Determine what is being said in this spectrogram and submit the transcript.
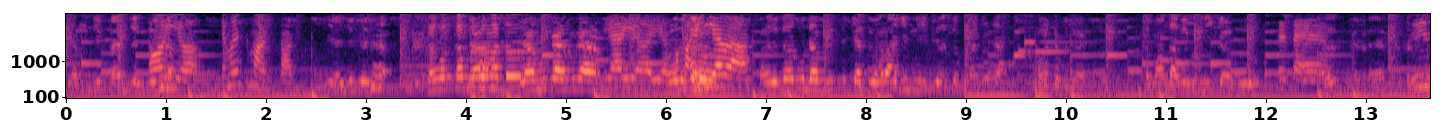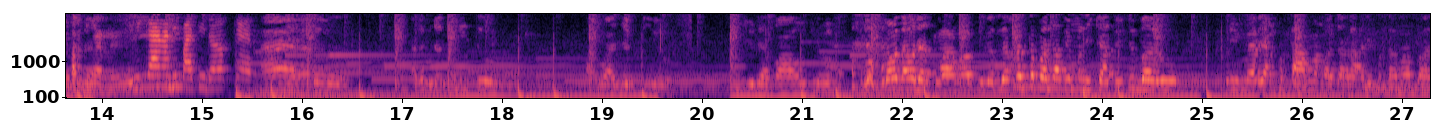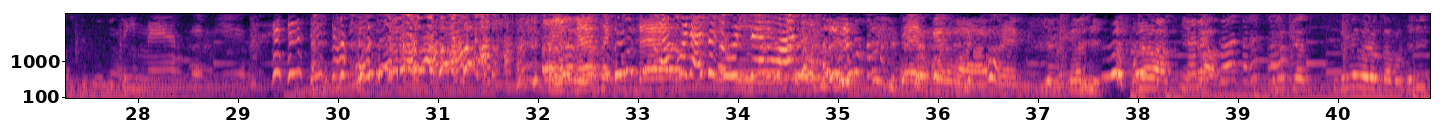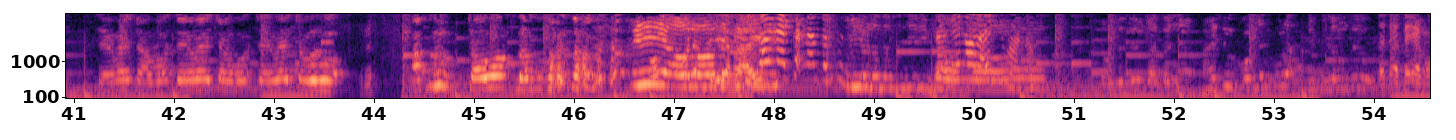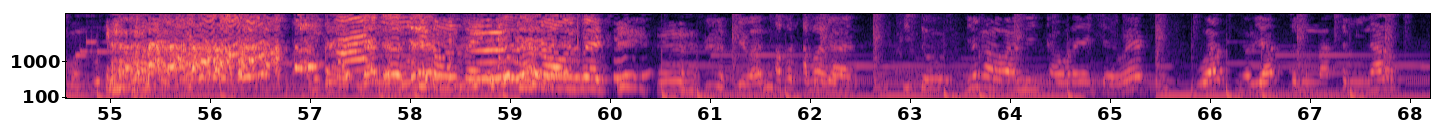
yang di friendzone itu Oh iya, emang itu mantan. iya juga dah Kan kan Ya, belum ada. ya bukan bukan Iya iya iya, pokoknya itu- dia lah. kalau itu aku udah beli tiket dua lagi nih bioskop lagi dah Waduh beli lagi. teman tapi menikah bro TTM. Terus TTM yang kedua Ih, pas tuh, nian. dah. Ih, Ikan Adipati Dolken. ah tuh aku udah beli tuh aku ajak dia dia udah mau bro kau tahu udah selama film dia kan teman tapi menikah tuh itu baru primer yang pertama nggak salah hari pertama apa hari kedua gitu. Primer. Premier. Premier sekunder. Aku udah sekunder, Wan. Premier wah, premier. ya sorry udah lah skip Terus lah terus terus kan itu kan baru pertama jadi cewek cowok cewek cowok cewek cowok Terus aku cowok bangku kosong Iya, Allah. Iya, yang lain. Iya sendiri. nonton sendiri bro dia nolak gimana? waktu itu katanya itu konyol pula dibilang tuh dari ATM apa bukan. Ini callback. Dia callback. Gimana? apa apa Bukan. Itu dia ngawani kawan yang cewek buat ngelihat seminar, seminar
